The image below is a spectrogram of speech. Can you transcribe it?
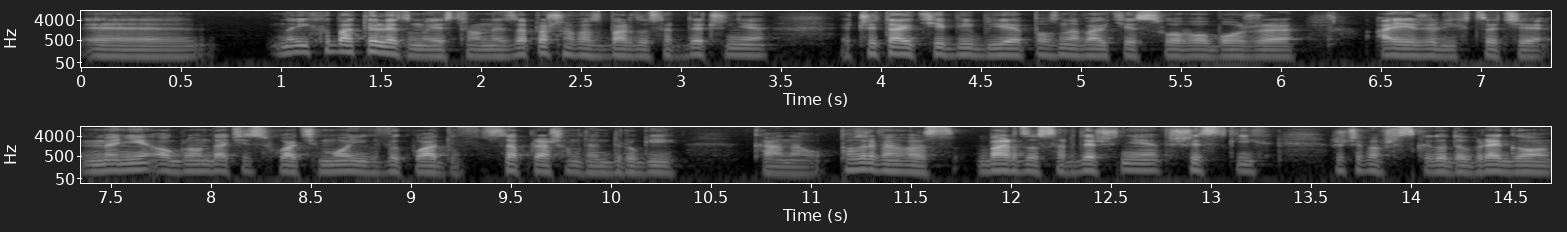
Y, no i chyba tyle z mojej strony. Zapraszam Was bardzo serdecznie. Czytajcie Biblię, poznawajcie Słowo Boże, a jeżeli chcecie mnie oglądać i słuchać moich wykładów, zapraszam ten drugi kanał. Pozdrawiam Was bardzo serdecznie, wszystkich. Życzę Wam wszystkiego dobrego.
